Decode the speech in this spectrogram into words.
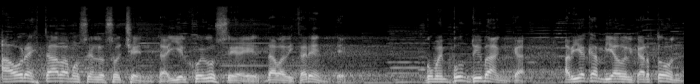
Ahora estábamos en los 80 y el juego se daba diferente. Como en punto y banca, había cambiado el cartón.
